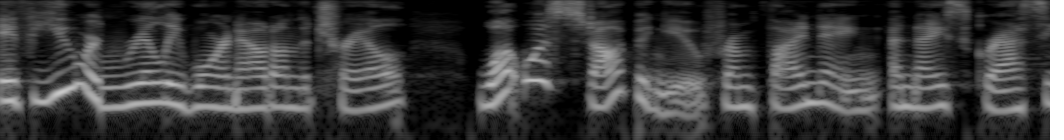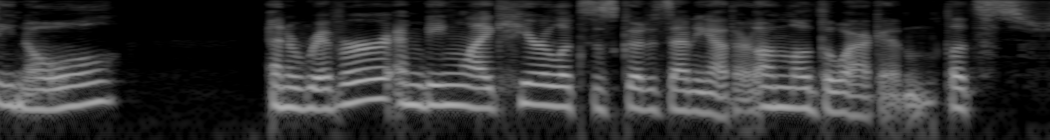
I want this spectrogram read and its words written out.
If you were really worn out on the trail, what was stopping you from finding a nice grassy knoll and a river and being like, here looks as good as any other? Unload the wagon. Let's,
